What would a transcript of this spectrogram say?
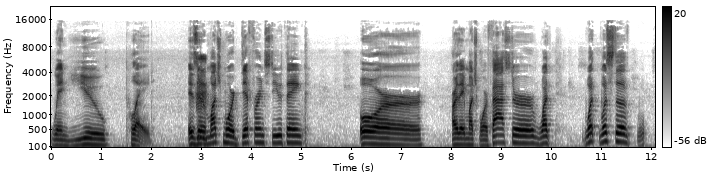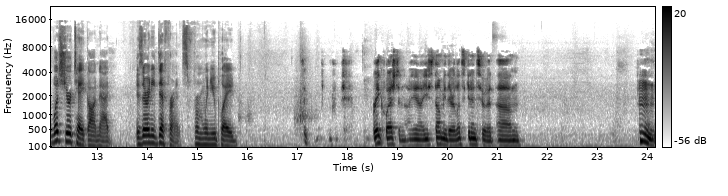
when you played? Is there much more difference, do you think? Or are they much more faster? What what what's the what's your take on that? Is there any difference from when you played? Great question. I, you know, you stumped me there. Let's get into it. Um, hmm.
